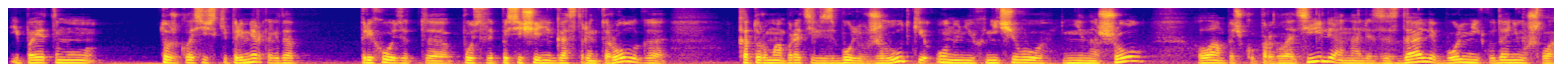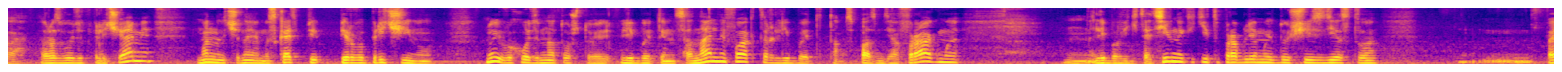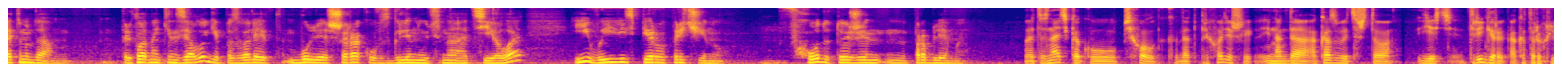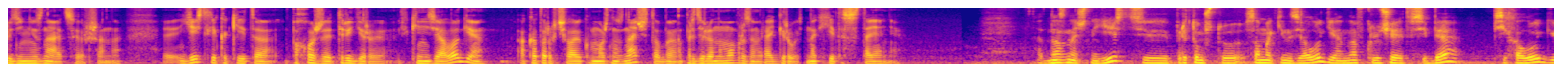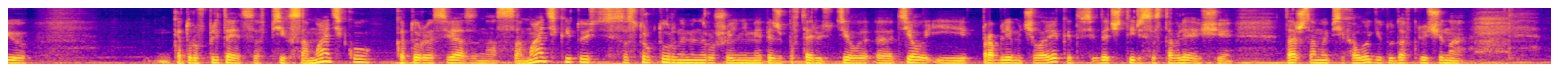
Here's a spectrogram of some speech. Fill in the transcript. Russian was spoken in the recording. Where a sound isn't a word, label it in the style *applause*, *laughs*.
И поэтому тоже классический пример, когда приходят э, после посещения гастроэнтеролога, к которому обратились с болью в желудке, он у них ничего не нашел, лампочку проглотили, анализы сдали, боль никуда не ушла. Разводят плечами, мы начинаем искать первопричину – ну и выходим на то, что либо это эмоциональный фактор, либо это там спазм диафрагмы, либо вегетативные какие-то проблемы, идущие с детства. Поэтому да, прикладная кинезиология позволяет более широко взглянуть на тело и выявить первопричину входа той же проблемы. Это знаете, как у психолога, когда ты приходишь, и иногда оказывается, что есть триггеры, о которых люди не знают совершенно. Есть ли какие-то похожие триггеры в кинезиологии, о которых человеку можно знать, чтобы определенным образом реагировать на какие-то состояния? Однозначно есть, э, при том, что сама кинезиология, она включает в себя психологию, которая вплетается в психосоматику, которая связана с соматикой, то есть со структурными нарушениями. Опять же, повторюсь, тело, э, тело и проблемы человека – это всегда четыре составляющие. Та же самая психология туда включена.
